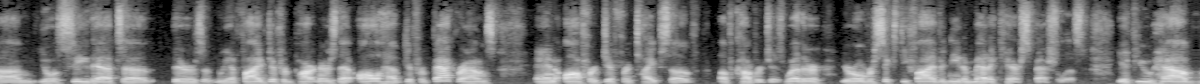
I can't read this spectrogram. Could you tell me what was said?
um, you'll see that uh, there's we have five different partners that all have different backgrounds and offer different types of of coverages, whether you're over 65 and need a Medicare specialist. If you have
